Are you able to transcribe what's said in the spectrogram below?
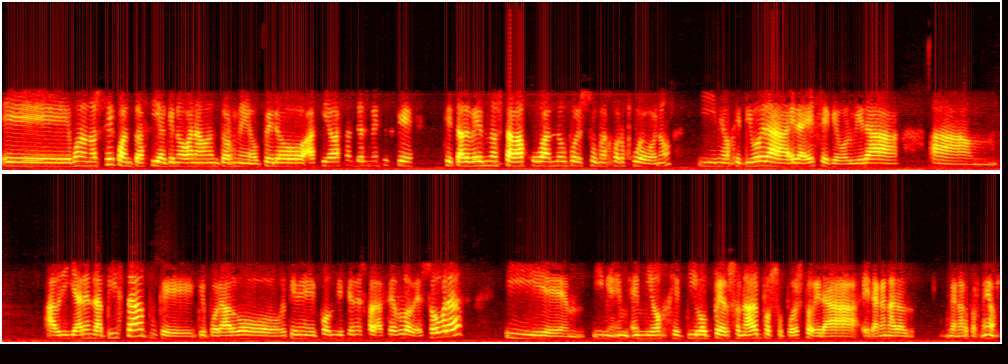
eh, bueno, no sé cuánto hacía que no ganaba un torneo, pero hacía bastantes meses que, que tal vez no estaba jugando pues su mejor juego, ¿no? Y mi objetivo era, era ese, que volviera a, a brillar en la pista, que, que por algo tiene condiciones para hacerlo de sobras y, eh, y mi, en, mi objetivo personal, por supuesto, era, era ganar ganar torneos.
